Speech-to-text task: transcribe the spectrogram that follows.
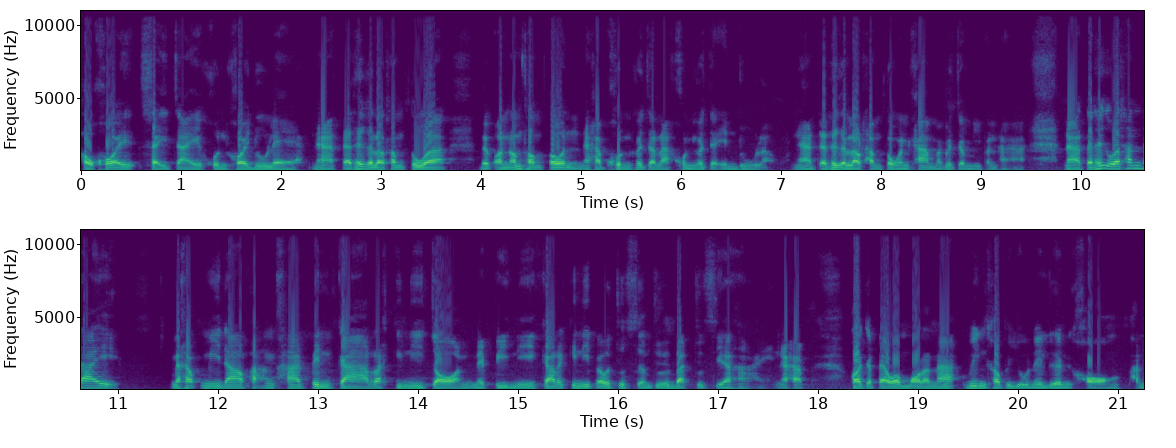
เขาคอยใส่ใจคนคอยดูแลนะฮะแต่ถ้าเกิดเราทำตัวแบบอ่อนน้อมถ่อมตนนะครับคนก็จะรักคนก็จะเอ็นดูเรานะแต่ถ้าเกิดเราทำตรงกันข้ามมันก็จะมีปัญหานะแต่ถ้าเกิดว่าท่านใดนะครับมีดาวพระอังคารเป็นการกินีจรในปีนี้ การกินีแปลว่าจุดเสื่อมจุดวิบัติจุดเสียหายนะครับ ก็จะแปลว่ามรณะวิ่งเข้าไปอยู่ในเรือนของพัน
